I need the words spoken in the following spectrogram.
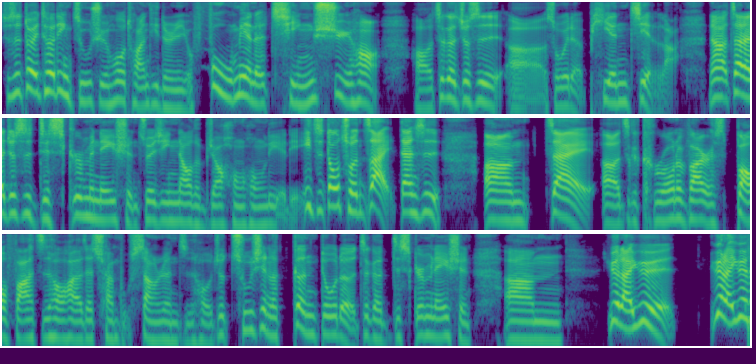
就是对特定族群或团体的人有负面的情绪哈。好，这个就是呃所谓的偏见啦。那再来就是 discrimination，最近闹得比较轰轰烈烈，一直都存在，但是嗯，在呃这个 coronavirus 爆发之后，还有在川普上任之后，就出现了更多的这个 discrimination，嗯，越来越。越来越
